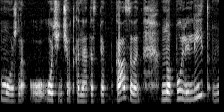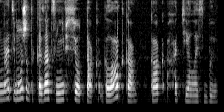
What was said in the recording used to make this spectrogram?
можно, очень четко на этот аспект показывает, но по лилит, знаете, может оказаться не все так гладко, как хотелось бы.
